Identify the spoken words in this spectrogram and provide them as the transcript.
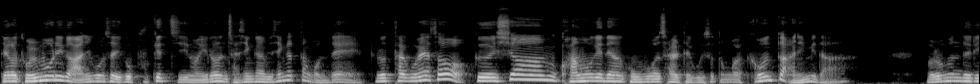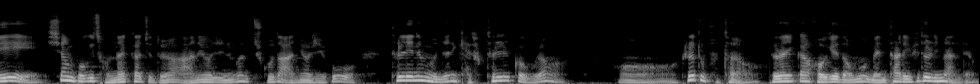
내가 돌머리가 아니고서 이거 붙겠지 막 이런 자신감이 생겼던 건데 그렇다고 해서 그 시험 과목에 대한 공부가 잘 되고 있었던 거 그건 또 아닙니다 여러분들이 시험 보기 전날까지도요 안 헤어지는 건 죽어도 안 헤어지고 틀리는 문제는 계속 틀릴 거고요 어, 그래도 붙어요. 그러니까 거기에 너무 멘탈이 휘둘리면 안 돼요.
